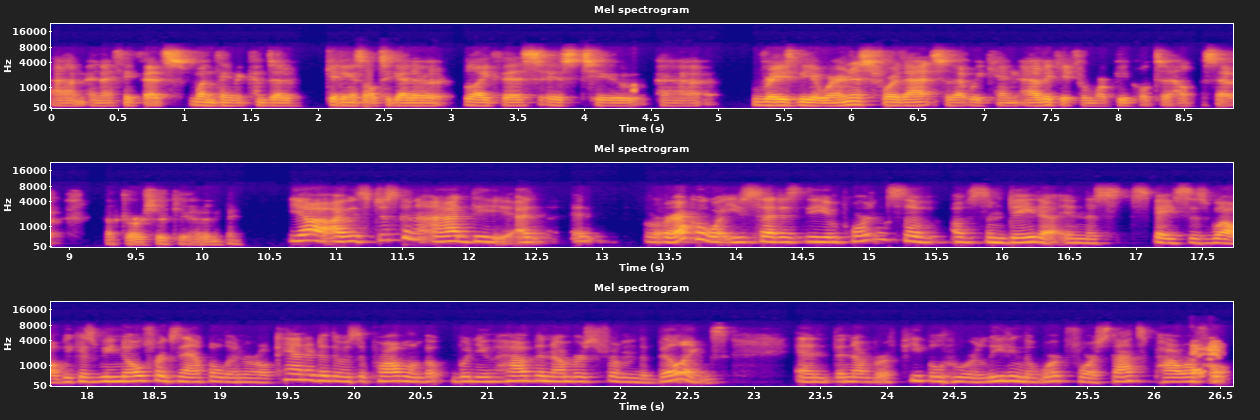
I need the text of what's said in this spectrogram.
Um, and i think that's one thing that comes out of getting us all together like this is to uh, raise the awareness for that so that we can advocate for more people to help us out. Dr Orser do you have anything? Yeah, I was just going to add the uh, or echo what you said is the importance of of some data in this space as well, because we know, for example, in rural Canada there was a problem, but when you have the numbers from the billings and the number of people who are leaving the workforce, that's powerful.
